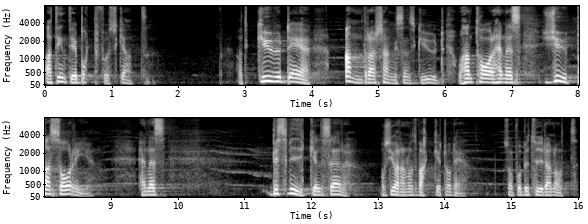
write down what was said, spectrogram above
Att det inte är bortfuskat. Att Gud är andra chansens Gud och han tar hennes djupa sorg, hennes besvikelser och så gör han något vackert av det som får betyda något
